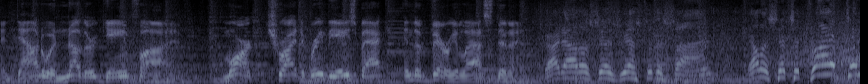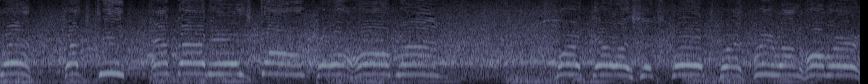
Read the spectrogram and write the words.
and down to another game five. Mark tried to bring the A's back in the very last inning. Giordano says yes to the sign. Ellis hits a drive to left. That's deep, and that is gone for a home run. Mark Ellis explodes for a three-run homer,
